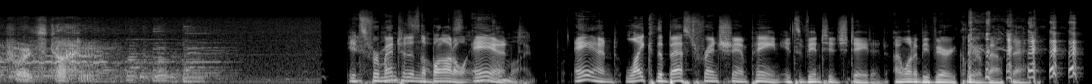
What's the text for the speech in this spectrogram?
before it's time. It's fermented in the bottle, and and like the best French champagne, it's vintage dated. I want to be very clear about that.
